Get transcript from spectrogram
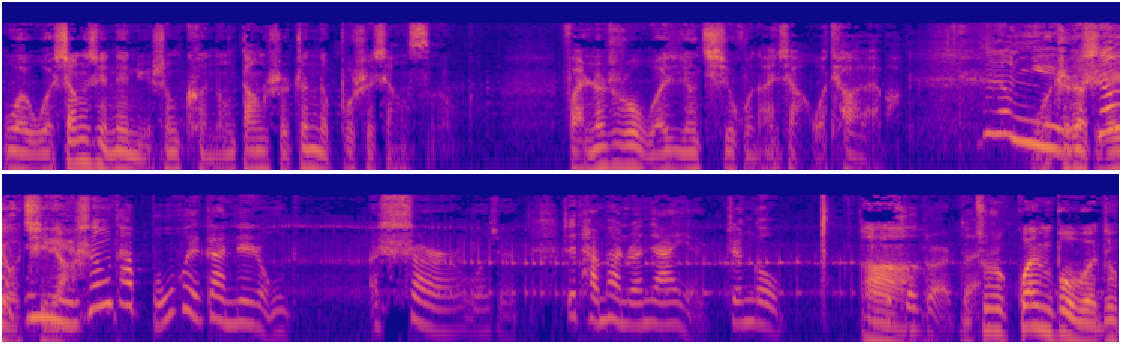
我，我相信那女生可能当时真的不是想死，反正是说我已经骑虎难下，我跳下来吧。这种女我知道底下生有气垫女生她不会干这种呃事儿，我觉得这谈判专家也真够啊，不合格对就是关不不就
